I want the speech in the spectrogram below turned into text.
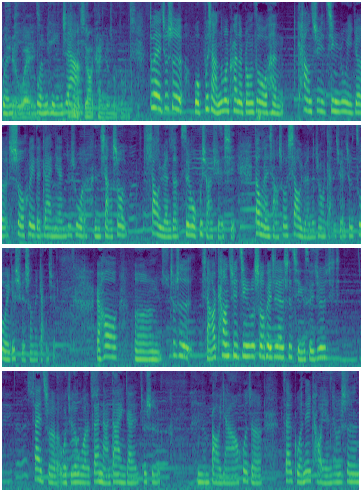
文凭，文凭这样。你希望看更多东西。对，就是我不想那么快的工作，我很抗拒进入一个社会的概念，就是我很享受校园的。虽然我不喜欢学习，但我很享受校园的这种感觉，就是作为一个学生的感觉。然后，嗯，就是想要抗拒进入社会这件事情，所以就是，再者，我觉得我在南大应该就是能保研或者。在国内考研究生，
